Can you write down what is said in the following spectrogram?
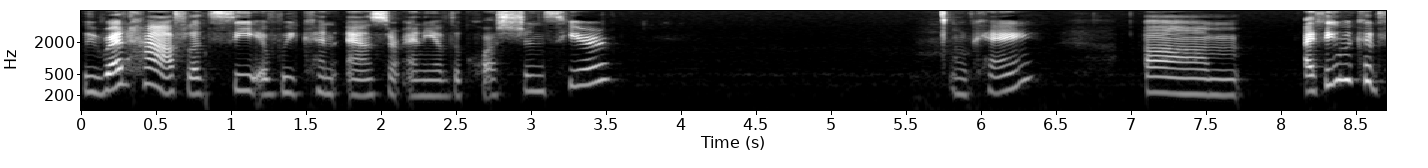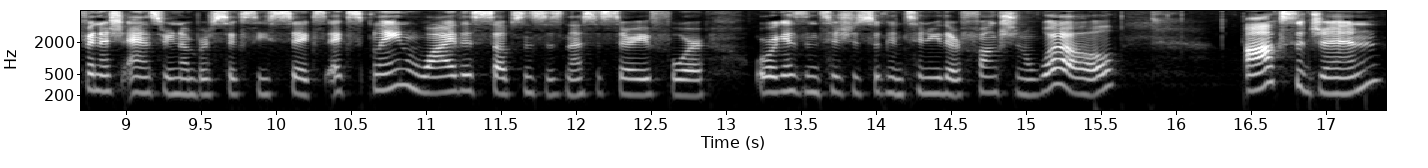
we read half. Let's see if we can answer any of the questions here. Okay. Um, I think we could finish answering number 66. Explain why this substance is necessary for organs and tissues to continue their function. Well, oxygen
